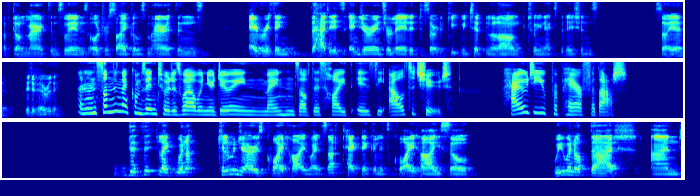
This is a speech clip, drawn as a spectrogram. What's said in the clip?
I've done marathon swims, ultra cycles, marathons, everything that is endurance related to sort of keep me tipping along between expeditions. So yeah, bit of everything. And then something that comes into it as well when you're doing mountains of this height is the altitude. How do you prepare for that? The th- like when I, Kilimanjaro is quite high, right? It's not technical; it's quite high. So we went up that, and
